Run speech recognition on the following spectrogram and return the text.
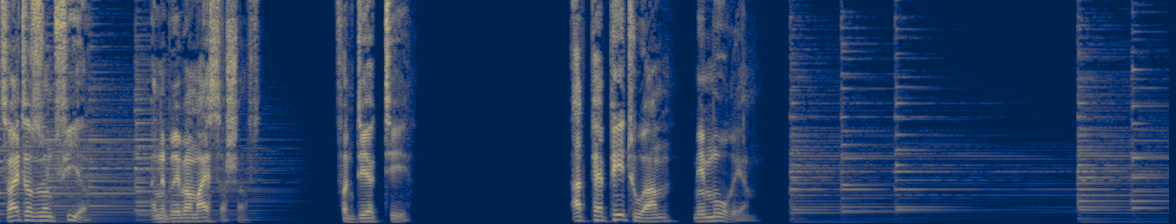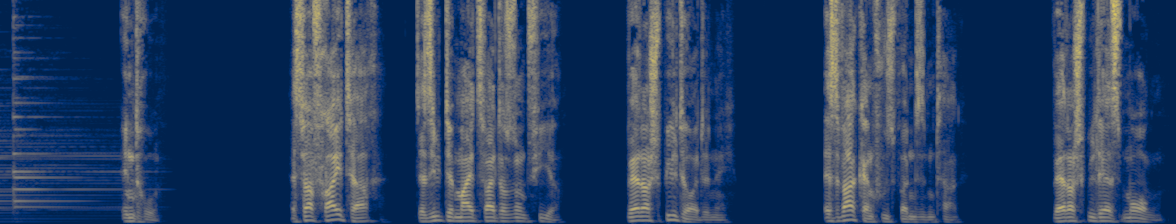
»2004. Eine Bremer Meisterschaft« von Dirk T. Ad perpetuam memoriam. Intro. Es war Freitag, der 7. Mai 2004. Werder spielte heute nicht. Es war kein Fußball an diesem Tag. Werder spielte erst morgen.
